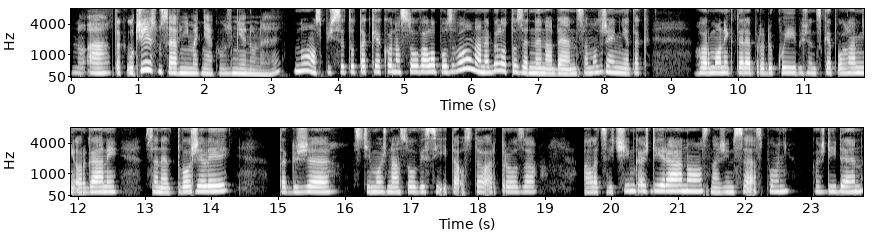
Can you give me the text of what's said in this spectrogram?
No a tak určitě jsi musela vnímat nějakou změnu, ne? No, spíš se to tak jako nasouvalo pozvolna, nebylo to ze dne na den, samozřejmě, tak hormony, které produkují ženské pohlavní orgány, se netvořily, takže s tím možná souvisí i ta osteoartróza, ale cvičím každý ráno, snažím se aspoň každý den.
